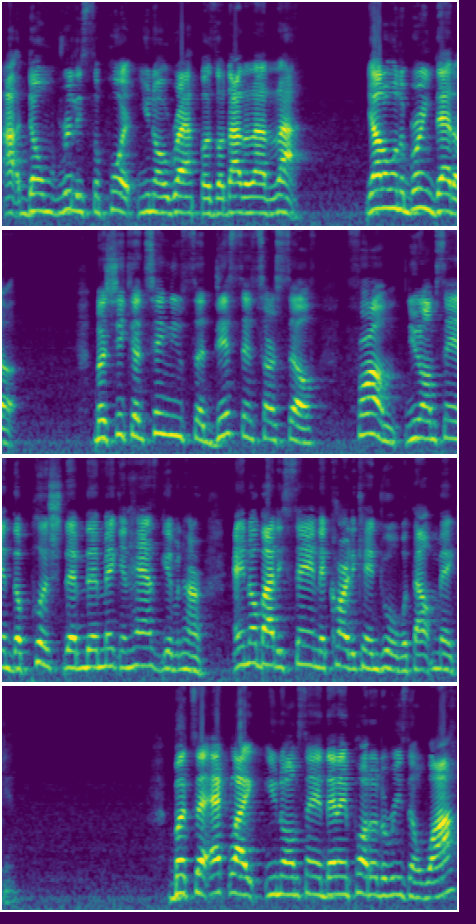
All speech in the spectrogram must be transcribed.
I don't really support, you know, rappers or da da da da da. Y'all don't want to bring that up. But she continues to distance herself from, you know I'm saying, the push that, that Megan has given her. Ain't nobody saying that Cardi can't do it without Megan. But to act like, you know what I'm saying, that ain't part of the reason why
